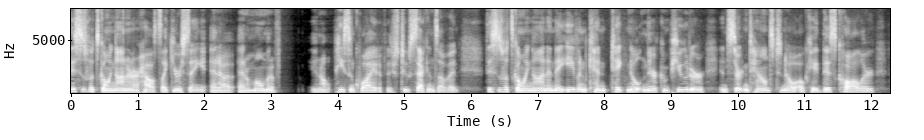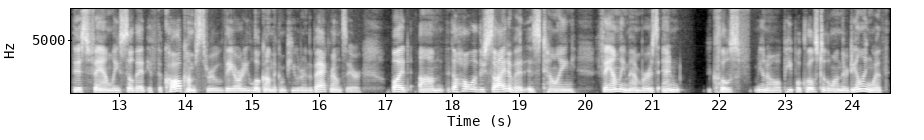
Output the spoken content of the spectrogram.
this is what's going on in our house, like you're saying, at a at a moment of you know peace and quiet if there's two seconds of it this is what's going on and they even can take note in their computer in certain towns to know okay this caller this family so that if the call comes through they already look on the computer and the background's there but um, the whole other side of it is telling family members and close, you know, people close to the one they're dealing with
